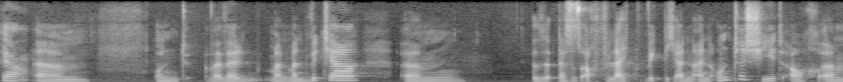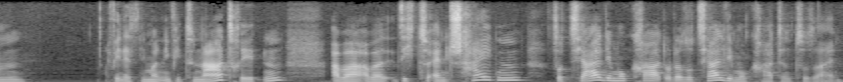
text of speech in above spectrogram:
Ja. Ähm, und weil, weil man, man wird ja, ähm, das ist auch vielleicht wirklich ein, ein Unterschied, auch, ähm, ich will jetzt niemandem irgendwie zu nahe treten, aber, aber sich zu entscheiden, Sozialdemokrat oder Sozialdemokratin zu sein,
